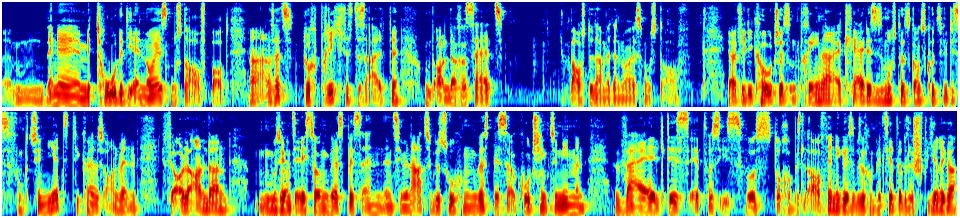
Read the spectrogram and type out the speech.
ähm, eine Methode, die ein neues Muster aufbaut. Ja, einerseits durchbricht es das alte und andererseits baust du damit ein neues Muster auf. Ja, für die Coaches und Trainer erkläre ich dieses Muster jetzt ganz kurz, wie das funktioniert. Die können das anwenden. Für alle anderen muss ich ganz ehrlich sagen, wäre es besser, ein, ein Seminar zu besuchen, wäre es besser, ein Coaching zu nehmen, weil das etwas ist, was doch ein bisschen aufwendiger ist, ein bisschen komplizierter, ein bisschen schwieriger.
